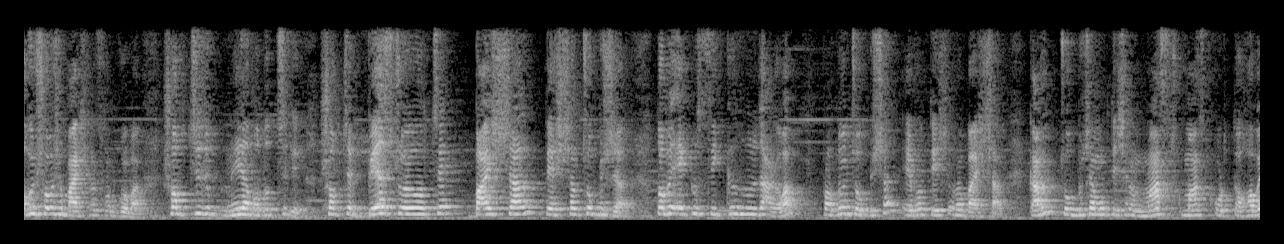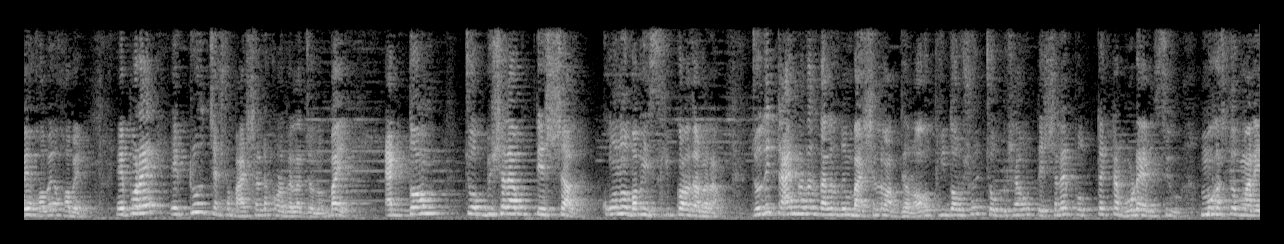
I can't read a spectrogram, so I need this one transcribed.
অবশ্যই অবশ্যই বাইশ সাল সলভ করবা। সবচেয়ে নিরাপদ হচ্ছে কি? সবচেয়ে বেস্ট হয়ে হচ্ছে বাইশ সাল, তেইশ সাল, চব্বিশ সাল। তবে একটু সিকুয়েন্স অনুযায়ী আগাবা। প্রথমে চব্বিশ সাল, এরপর তেইশ, এরপর বাইশ সাল। কারণ চব্বিশ এবং তেইশ সাল মাস্ট মাস্ট করতে হবে হবে হবে। এরপরে একটু চেষ্টা বাইশ সালটা করে ফেলার জন্য। ভাই একদম চব্বিশ সাল এবং তেইশ সাল কোনোভাবে স্কিপ করা যাবে না। যদি টাইম না থাকে তাহলে তুমি বাইশ সালে ভাবতে পারো কিন্তু অবশ্যই চব্বিশ এবং তেইশ সালের প্রত্যেকটা বোর্ডে এমসিউ মুখস্থ মানে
